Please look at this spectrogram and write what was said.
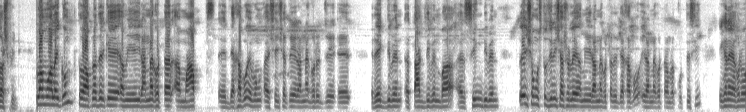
দশ ফিট আসসালামু আলাইকুম। তো আপনাদেরকে আমি এই রান্নাঘরটার মাপ দেখাবো এবং সেই সাথে রান্নাঘরের যে রেক দিবেন তাক দিবেন বা সিং দিবেন তো এই সমস্ত জিনিস আসলে আমি এই রান্নাঘরটাতে দেখাবো। এই রান্নাঘরটা আমরা করতেছি। এখানে এখনও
